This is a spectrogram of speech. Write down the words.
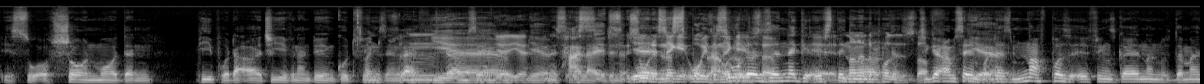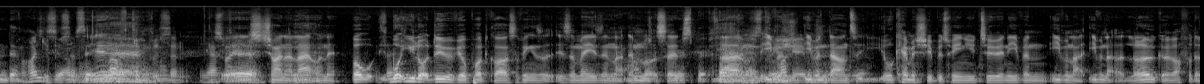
is sort of shown more than people that are achieving and doing good things in 100%. life. You get what I'm Yeah, saying? Yeah, yeah. yeah. And It's highlighted in it. It's all the It's a negative- always the spotlight. It's all negative stuff. Yeah, stigma. none of the positive Do stuff. you get what I'm saying? Yeah. But there's enough positive things going on with the man then. Do you see what I'm 100%. saying? Yeah. Enough Yeah, things, 100%. man. You have So to- yeah. just shine a light on it. But w what you lot do with your podcast, I think, is, is amazing. Like them lot said, Respect. um, even even down to your chemistry between you two, and even even like even like the logo. I thought the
